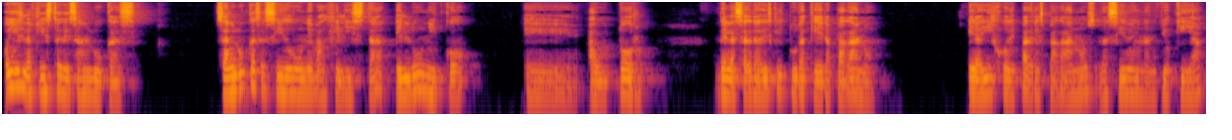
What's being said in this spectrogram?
Hoy es la fiesta de San Lucas. San Lucas ha sido un evangelista, el único eh, autor de la Sagrada Escritura que era pagano. Era hijo de padres paganos, nacido en Antioquía,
